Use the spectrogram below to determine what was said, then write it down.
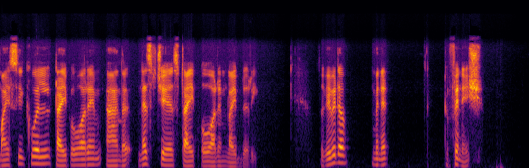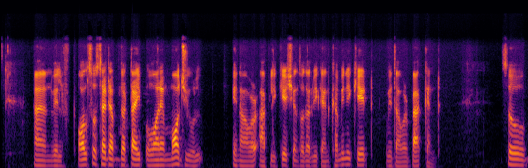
MySQL TypeORM and the Nest.js TypeORM library. So give it a minute to finish and we'll also set up the TypeORM module in our application so that we can communicate with our backend. So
